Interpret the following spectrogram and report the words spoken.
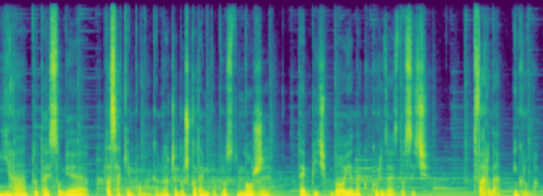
Ja tutaj sobie tasakiem pomagam. Dlaczego? Szkoda mi po prostu noży tępić, bo jednak kukurydza jest dosyć twarda i gruba.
